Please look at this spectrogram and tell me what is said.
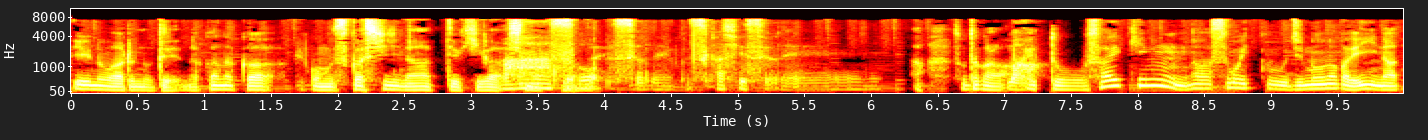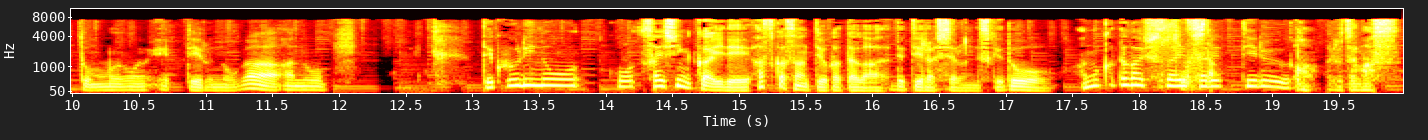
っていうのはあるので、なかなか結構難しいなっていう気がしああ、なくはない。そうですよね。難しいですよね。あ、そう、だから、まあえっと、最近、あすごいこう自分の中でいいなと思えているのが、あの、テクフリのこう最新回で、アスカさんっていう方が出ていらっしゃるんですけど、あの方が主催されている、あ、ありがとうございます。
